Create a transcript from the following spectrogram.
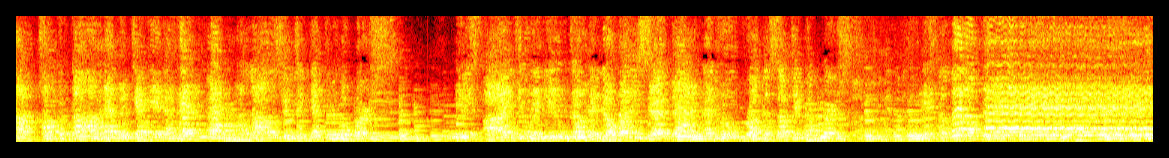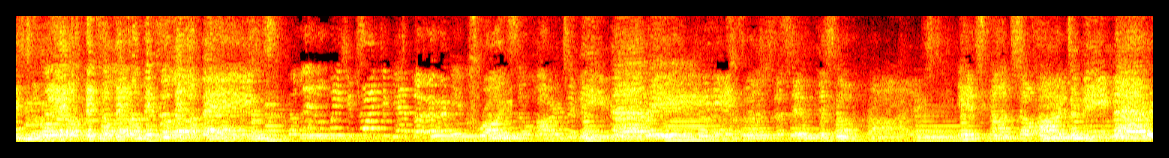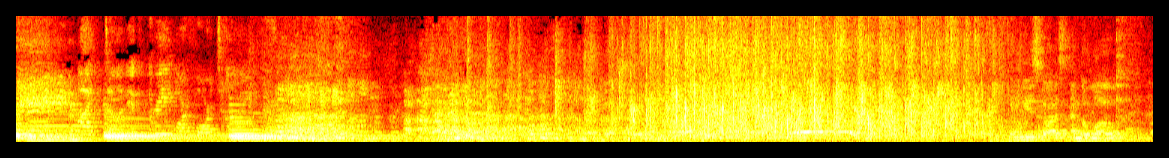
Not all the thought and the in ahead that allows you to get through the worst. It's I do and you don't and nobody said that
